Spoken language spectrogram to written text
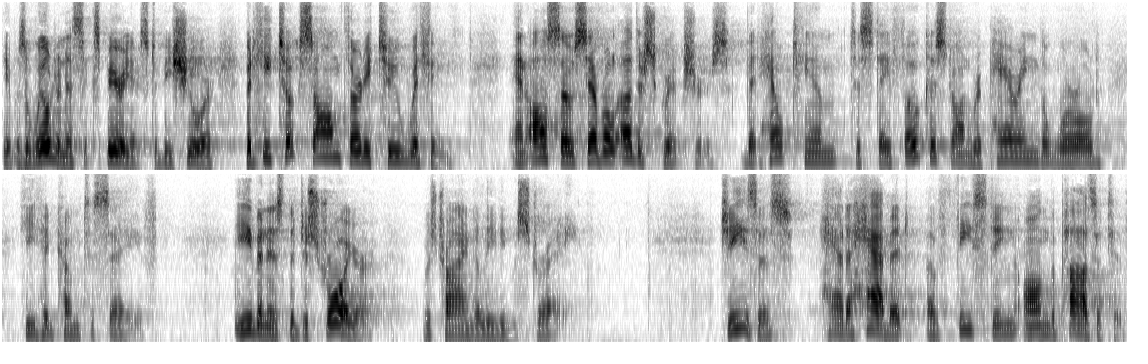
It was a wilderness experience, to be sure, but he took Psalm 32 with him and also several other scriptures that helped him to stay focused on repairing the world he had come to save even as the destroyer was trying to lead him astray. Jesus had a habit of feasting on the positive,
